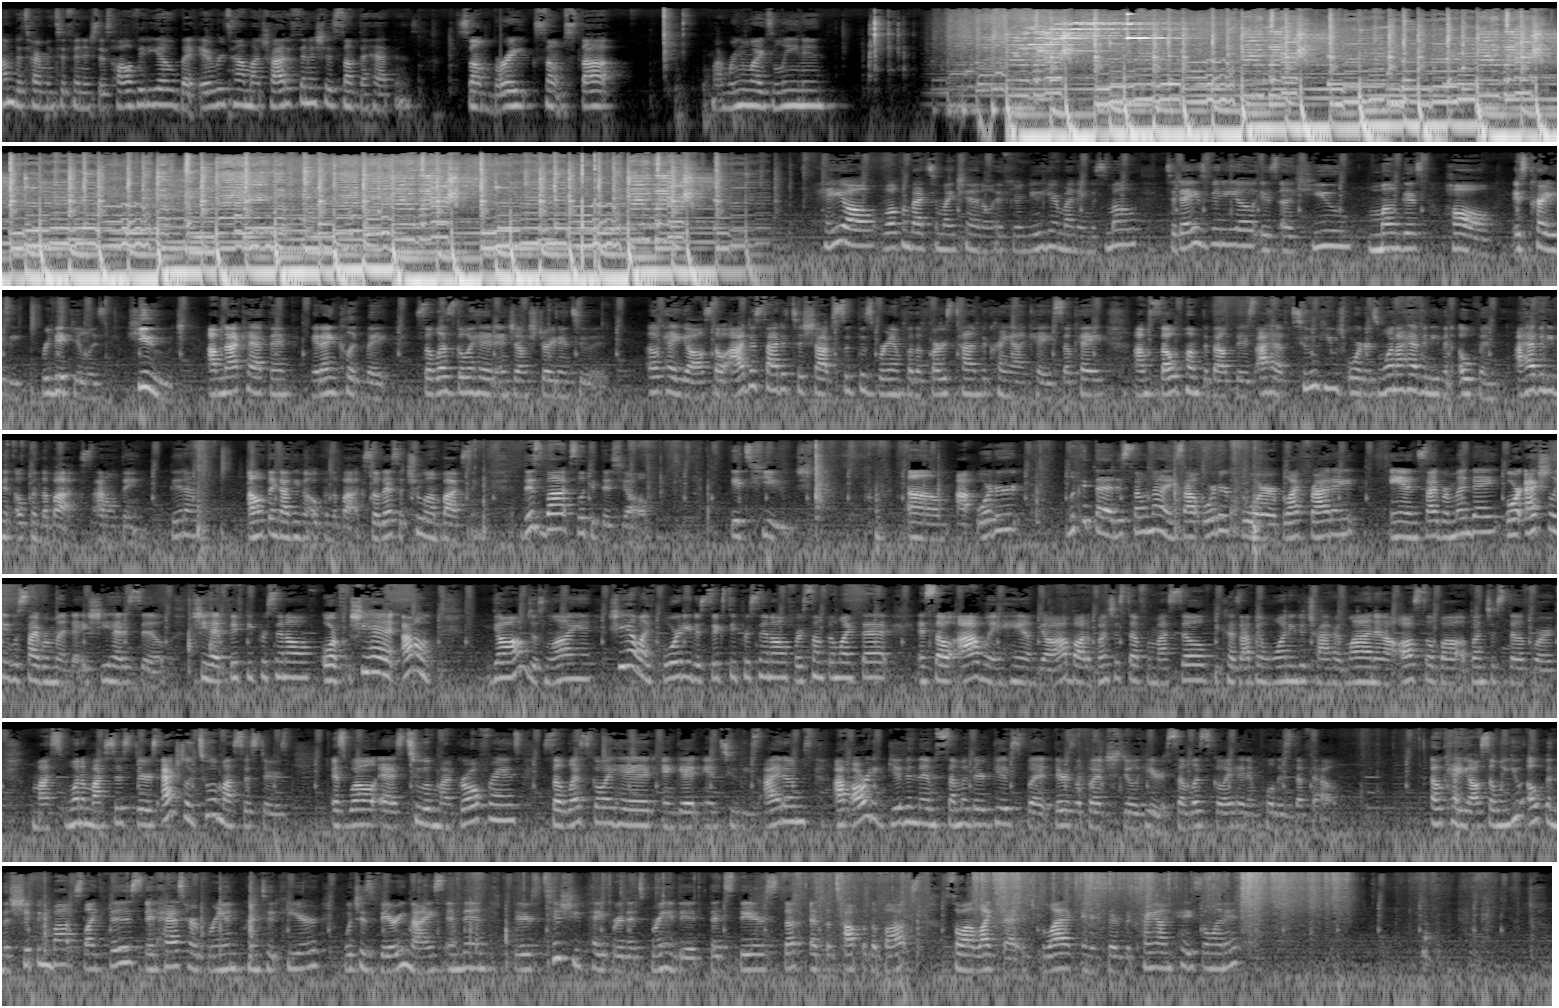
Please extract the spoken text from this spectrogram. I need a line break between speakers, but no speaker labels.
I'm determined to finish this haul video, but every time I try to finish it, something happens. Some break, something stop. My ring light's leaning. Welcome back to my channel. If you're new here, my name is Mo. Today's video is a humongous haul. It's crazy, ridiculous, huge. I'm not capping, it ain't clickbait. So let's go ahead and jump straight into it. Okay, y'all, so I decided to shop Supa's brand for the first time, the crayon case, okay? I'm so pumped about this. I have two huge orders. One I haven't even opened. I haven't even opened the box, I don't think. Did I? I don't think I've even opened the box. So that's a true unboxing. This box, look at this, y'all. It's huge. Um, I ordered, look at that, it's so nice. I ordered for Black Friday and Cyber Monday, or actually it was Cyber Monday. She had a sale. She had 50% off, or she had, I don't, y'all, I'm just lying. She had like 40 to 60% off or something like that. And so I went ham, y'all. I bought a bunch of stuff for myself because I've been wanting to try her line. And I also bought a bunch of stuff for my one of my sisters, actually two of my sisters, as well as two of my girlfriends. So let's go ahead and get into these items. I've already given them some of their gifts, but there's a bunch still here. So let's go ahead and pull this stuff out. Okay, y'all, so when you open the shipping box like this, it has her brand printed here, which is very nice. And then there's tissue paper that's branded that's there stuck at the top of the box. So I like that. It's black and it says the crayon case on it.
